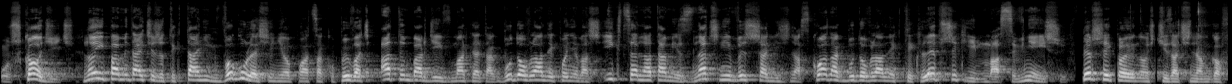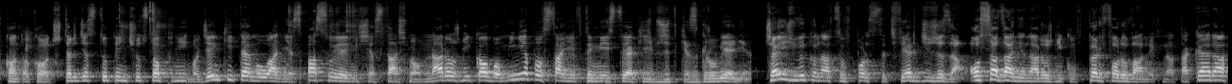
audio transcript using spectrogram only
uszkodzić. No i pamiętajcie, że tych tanich w ogóle się nie opłaca kupywać, a tym bardziej w marketach budowlanych, ponieważ ich cena tam jest znacznie wyższa niż na składach budowlanych, tych lepszych i masywniejszych. W pierwszej kolejności zacinam go w kąt około 45 stopni, bo dzięki temu ładnie spasuje mi się z taśmą narożnikową i nie powstanie w tym miejscu jakieś brzydkie zgrubienie. Część wykonawców w Polsce twierdzi, że za osadzanie narożników perforowanych na takera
